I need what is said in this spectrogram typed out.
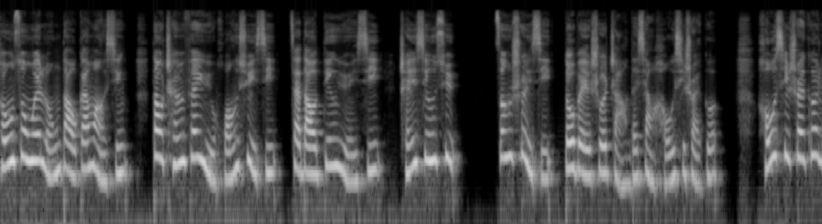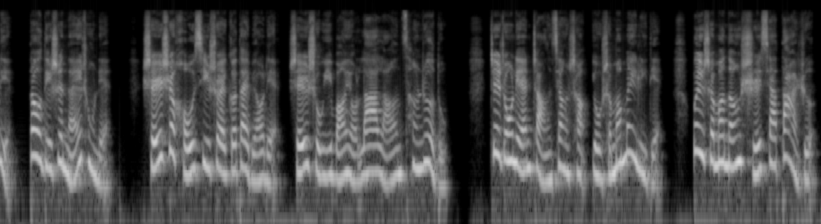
从宋威龙到甘望星，到陈飞宇、黄旭熙，再到丁允熙、陈星旭、曾舜晞，都被说长得像猴系帅哥。猴系帅哥脸到底是哪种脸？谁是猴系帅哥代表脸？谁属于网友拉郎蹭热度？这种脸长相上有什么魅力点？为什么能时下大热？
